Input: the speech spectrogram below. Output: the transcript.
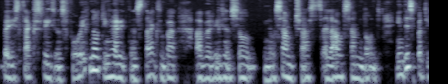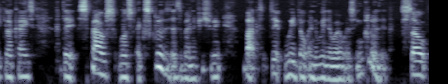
various tax reasons for it, not inheritance tax, but other reasons. So, you know, some trusts allow, some don't. In this particular case, the spouse was excluded as a beneficiary, but the widow and widower was included. So,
